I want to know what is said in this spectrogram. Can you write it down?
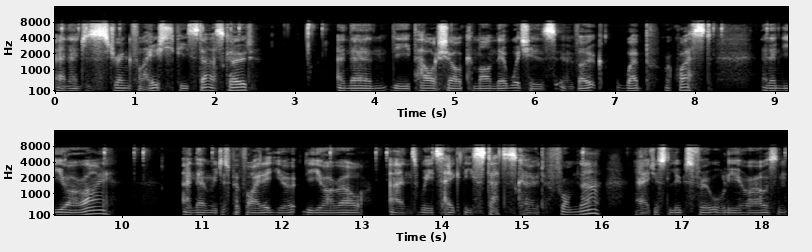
and then just a string for HTTP status code and then the PowerShell command which is invoke web request, and then the URI, and then we just provide it the URL, and we take the status code from there, and it just loops through all the URLs and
